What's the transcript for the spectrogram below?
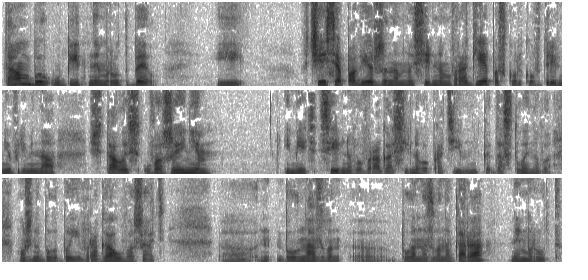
там был убит Немрут Бел. И в честь о поверженном, но сильном враге, поскольку в древние времена считалось уважением иметь сильного врага, сильного противника, достойного, можно было бы и врага уважать, э, был назван, э, была названа гора Немрут.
